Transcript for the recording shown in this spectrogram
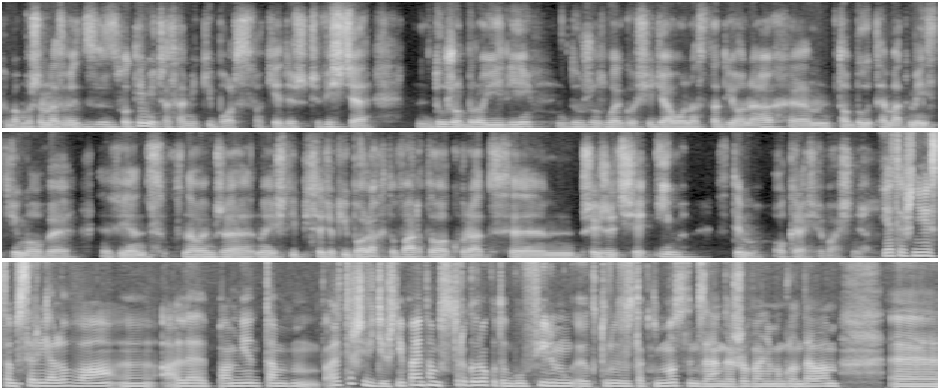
chyba można nazwać złotymi czasami kibolstwa, kiedy rzeczywiście dużo broili, dużo złego się działo na stadionach. To był temat mainstreamowy, więc uznałem, że no jeśli pisać o kibolach, to warto akurat przyjrzeć się im w tym okresie właśnie. Ja też nie jestem serialowa, y, ale pamiętam, ale też widzisz, nie pamiętam z którego roku to był film, y, który z takim mocnym zaangażowaniem oglądałam. E,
